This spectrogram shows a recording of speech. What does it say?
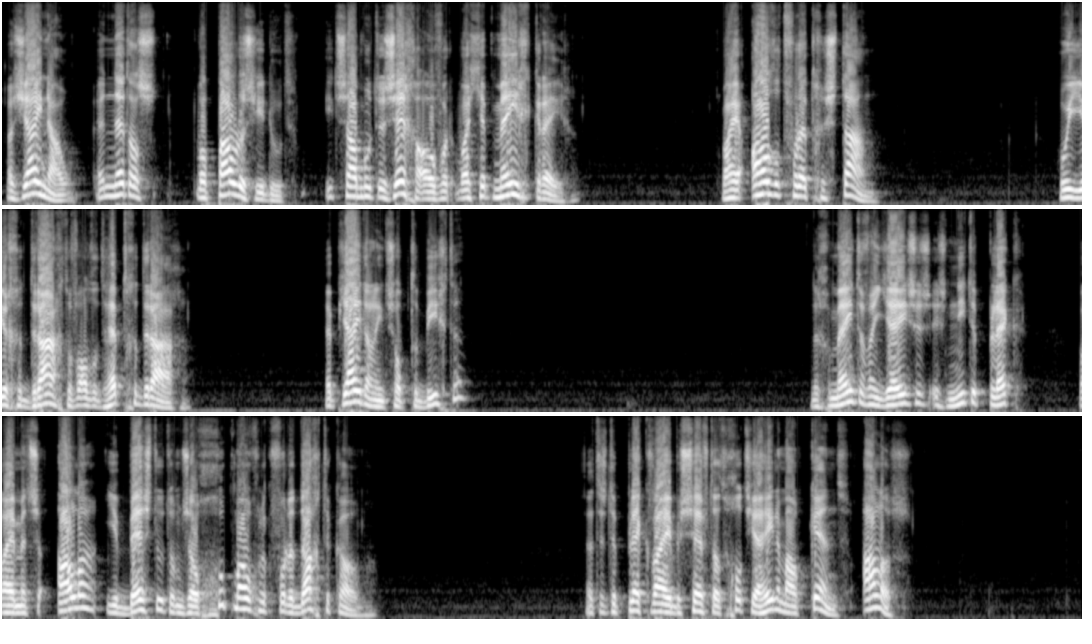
Als jij nou, en net als wat Paulus hier doet, iets zou moeten zeggen over wat je hebt meegekregen, waar je altijd voor hebt gestaan, hoe je je gedraagt of altijd hebt gedragen, heb jij dan iets op te biechten? De gemeente van Jezus is niet de plek waar je met z'n allen je best doet om zo goed mogelijk voor de dag te komen. Het is de plek waar je beseft dat God je helemaal kent, alles.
